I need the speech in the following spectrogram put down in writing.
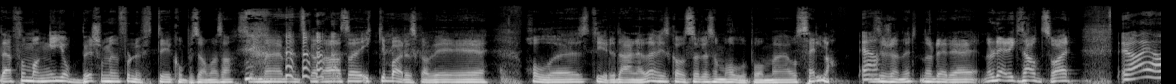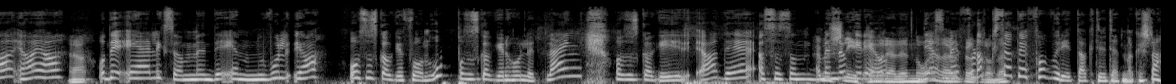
det er for mange jobber, som en fornuftig kompis av meg sa. Som mennesker da, altså Ikke bare skal vi holde styret der nede, vi skal også liksom holde på med oss selv, da. Ja. Hvis du skjønner. Når dere, når dere, ikke tar ansvar. Ja, ja, ja. ja. ja. Og det er liksom det er noe, Ja. Og så skal dere få den opp, og så skal dere holde ut lenge. Og så skal dere Ja, det altså sånn Men, men dere er jo nå, Det som er flaks, er at det er favorittaktiviteten deres, da.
